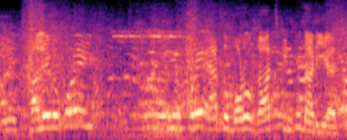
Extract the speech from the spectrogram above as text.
মানে ছালের ওপরেই এত বড় গাছ কিন্তু দাঁড়িয়ে আছে।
